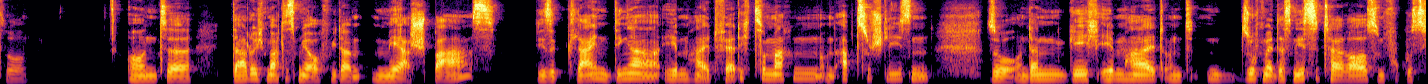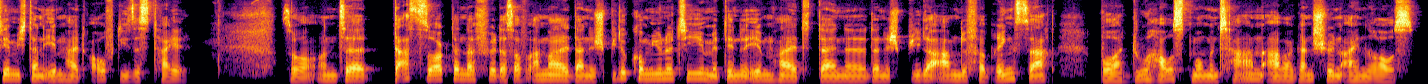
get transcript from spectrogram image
So. Und äh, dadurch macht es mir auch wieder mehr Spaß, diese kleinen Dinger eben halt fertig zu machen und abzuschließen. So, und dann gehe ich eben halt und suche mir das nächste Teil raus und fokussiere mich dann eben halt auf dieses Teil. So, und äh, das sorgt dann dafür, dass auf einmal deine Spiele-Community, mit denen du eben halt deine, deine Spieleabende verbringst, sagt, boah, du haust momentan aber ganz schön einen raus.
